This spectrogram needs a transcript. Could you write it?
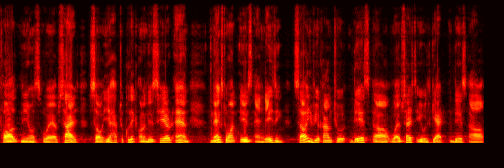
fall news website. So you have to click on this here and next one is engaging. So if you come to this uh, website you will get this uh, uh,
